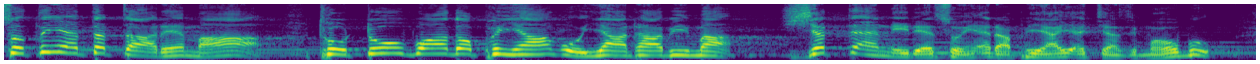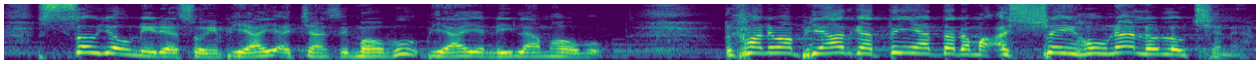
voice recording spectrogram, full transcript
ဆိုသင်ရဲ့တတ်တာထဲမှာ ထိုတိုးပွားသောဖခင်ကိုယထားပြီးမှရက်တန့်နေတယ်ဆိုရင်အဲ့ဒါဖခင်ရဲ့အကြံစီမဟုတ်ဘူးစုပ်ယုပ်နေတယ်ဆိုရင်ဖခင်ရဲ့အကြံစီမဟုတ်ဘူးဖခင်ရဲ့နီလာမဟုတ်ဘူးတခါတည်းမှာဖခင်ကသင်ရဲ့တတ်တာမှာအရှိန်ဟုန်နဲ့လှုပ်လှုပ်ခြင်းတယ်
